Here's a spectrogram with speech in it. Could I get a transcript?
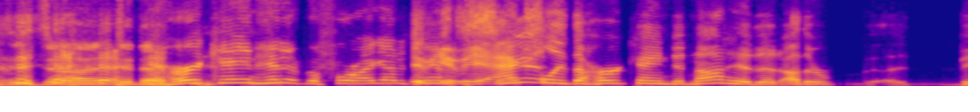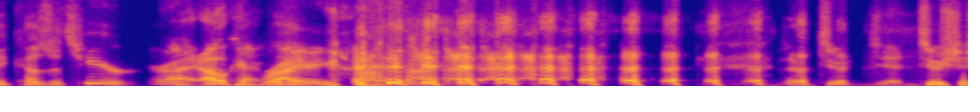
yeah. did, uh, did the hurricane hit it before I got a chance it- to see it? actually, the hurricane did not hit it other uh, because it's here. Right. Okay. Well, Right. There you go. Tou- Touche.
